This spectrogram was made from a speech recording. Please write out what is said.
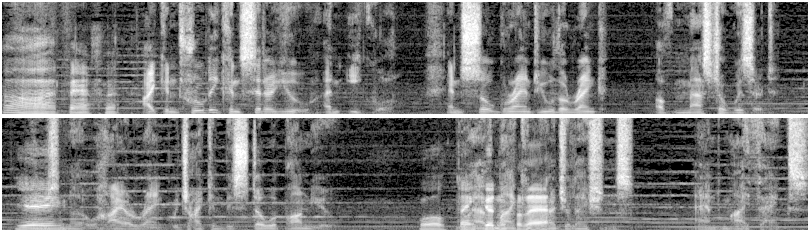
Ah, advancement. I can truly consider you an equal, and so grant you the rank of Master Wizard. Yay. There is no higher rank which I can bestow upon you. Well, thank have goodness for that. congratulations, and my thanks.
